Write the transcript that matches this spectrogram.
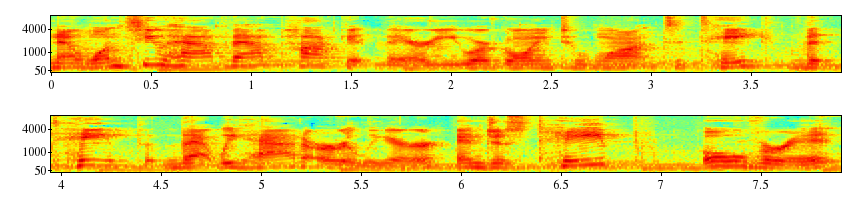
Now once you have that pocket there, you are going to want to take the tape that we had earlier and just tape over it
